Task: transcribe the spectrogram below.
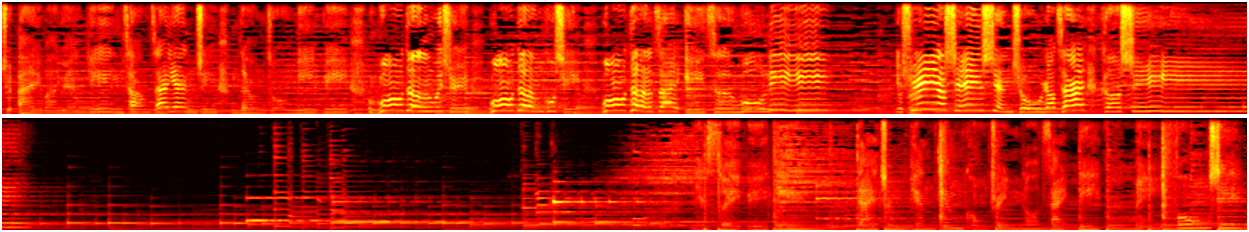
却爱把原因藏在眼睛，当作秘密。我的委屈，我的哭泣，我的再一次无，又需要谁先求饶才可信？碎雨滴，带整片天空坠落在地，每一缝隙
